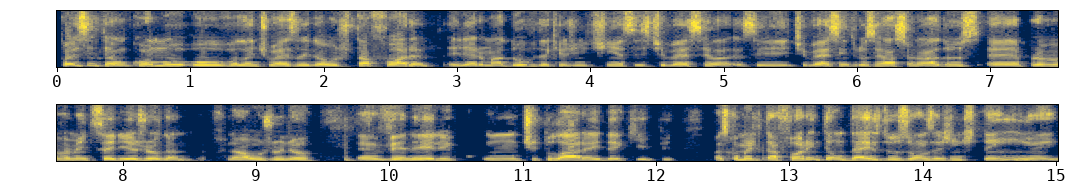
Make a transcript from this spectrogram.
Pois então, como o volante Wesley Gaúcho está fora, ele era uma dúvida que a gente tinha se estivesse se tivesse entre os relacionados, é, provavelmente seria jogando. Afinal, o Júnior é, vê nele um titular aí da equipe. Mas como ele está fora, então 10 dos 11 a gente tem, aí,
